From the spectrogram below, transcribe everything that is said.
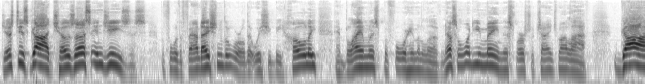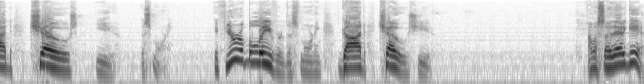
Just as God chose us in Jesus before the foundation of the world, that we should be holy and blameless before Him in love. Nelson, what do you mean this verse will change my life? God chose you this morning. If you're a believer this morning, God chose you. I'm going to say that again.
